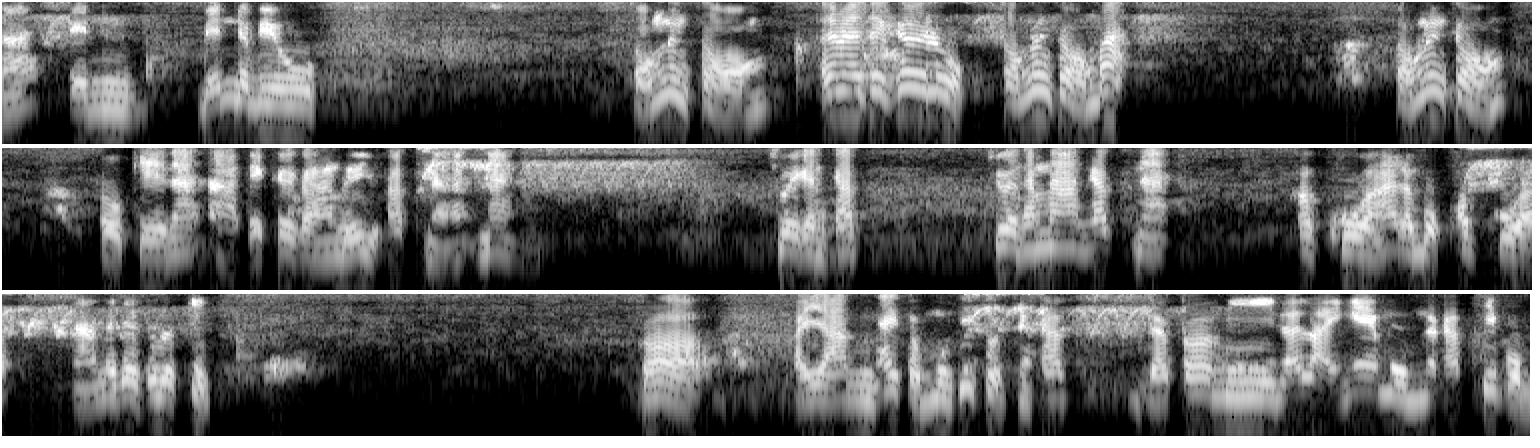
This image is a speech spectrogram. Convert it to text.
นะ เป็นเบนซ์ W สองหนึ่งสองใช่ไหมเทเกอร์ลูกสองหนึ่งสองป่ะสองหนึ่งสองโอเคนะอ่าเทเกอร์กำลังเลื้อยอยู่ครับนะนั่ง ช่วยกันครับ ช่วยกันทำงานครับนะ ครอบครัวฮะระบบครอบครัวนะไม่ใช่ธุรกิจ ก็พยายามให้สมบูรณ์ที่สุดนะครับ แล้วก็มีหลาย ๆ แง่มุมนะครับ ที่ผม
